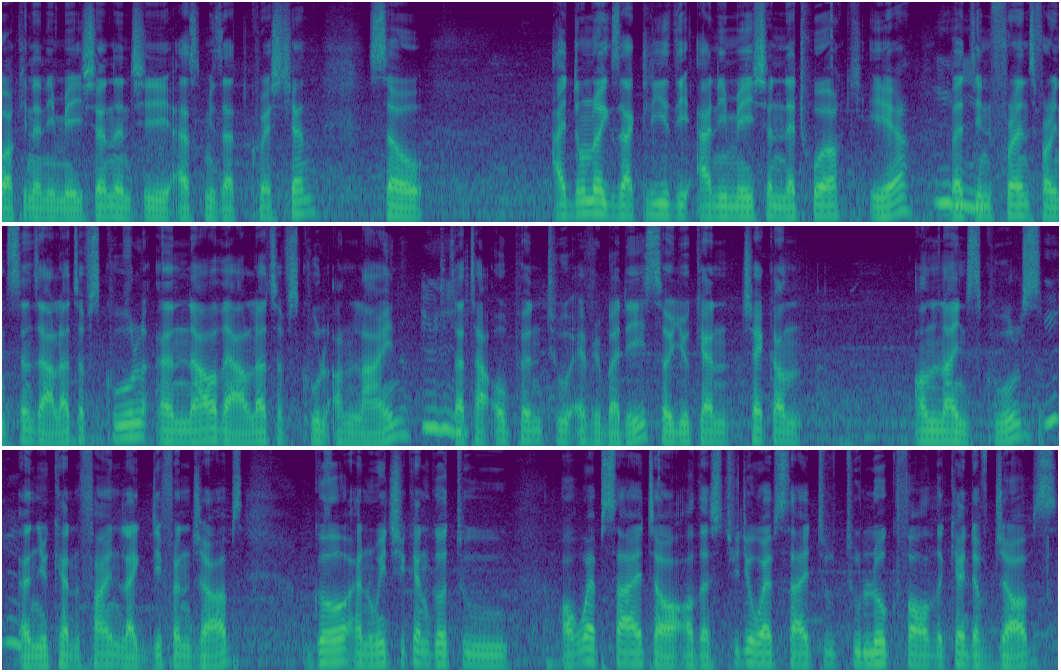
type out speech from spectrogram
work in animation and she asked me that question. So I don't know exactly the animation network here, but Mm-hmm. in France, for instance, there are lots of school, and now there are lots of school online Mm-hmm. that are open to everybody. So you can check on online schools, Mm-hmm. and you can find like different jobs. Go and which you can go to our website or, or the studio website to, to look for the kind of jobs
